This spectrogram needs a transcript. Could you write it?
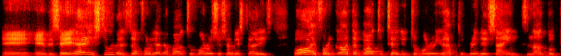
and, and, they say, hey, students, don't forget about tomorrow social studies. Oh, I forgot about to tell you tomorrow you have to bring the science notebook.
